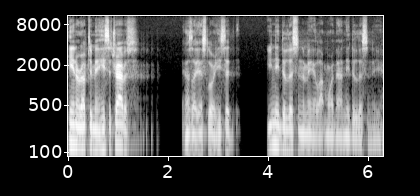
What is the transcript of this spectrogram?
he interrupted me. He said, Travis, and I was like, Yes, Lord. He said, You need to listen to me a lot more than I need to listen to you.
